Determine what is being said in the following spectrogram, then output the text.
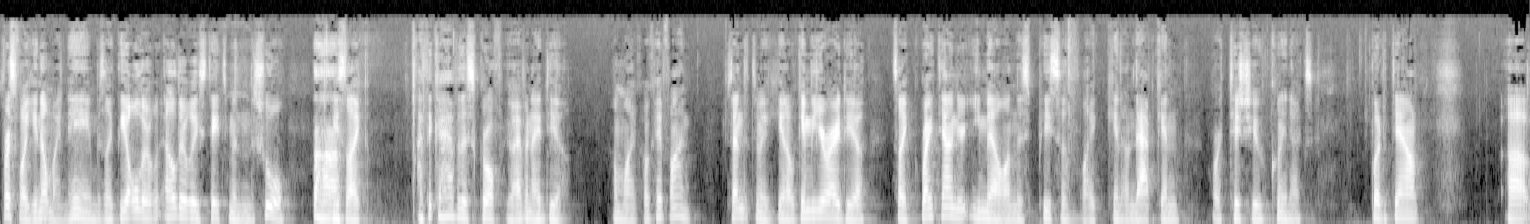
first of all, you know my name. He's like the older elderly statesman in the shul. He's like, I think I have this girl for you. I have an idea. I'm like, okay, fine. Send it to me. You know, give me your idea. It's like write down your email on this piece of like you know napkin or tissue, Kleenex. Put it down. Uh,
